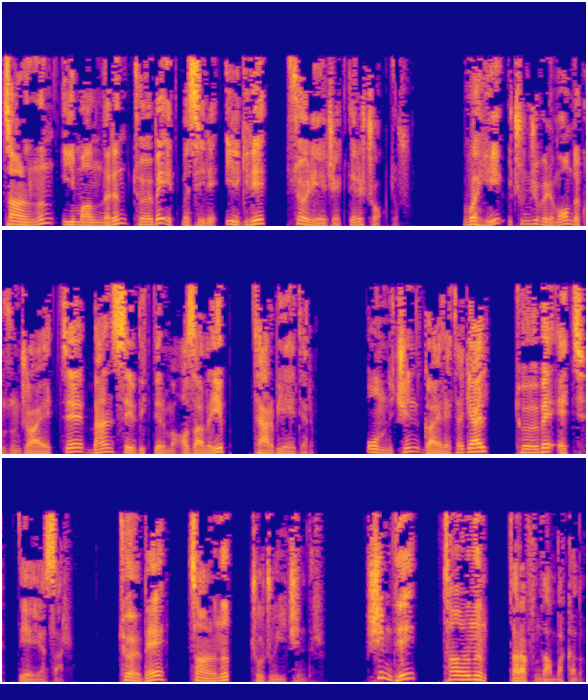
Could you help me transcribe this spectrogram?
Tanrı'nın imanların tövbe etmesiyle ilgili söyleyecekleri çoktur. Vahiy 3. bölüm 19. ayette ben sevdiklerimi azarlayıp terbiye ederim. Onun için gayrete gel, tövbe et diye yazar. Tövbe Tanrı'nın çocuğu içindir. Şimdi Tanrı'nın tarafından bakalım.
